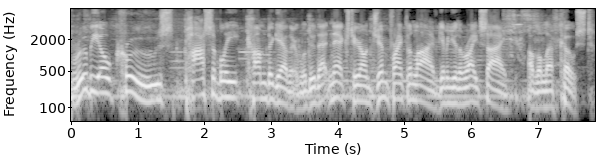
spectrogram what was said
Rubio Cruz possibly come together. We'll do that next here on Jim Franklin Live, giving you the right side of the left coast.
